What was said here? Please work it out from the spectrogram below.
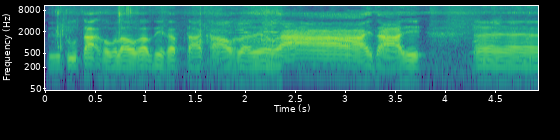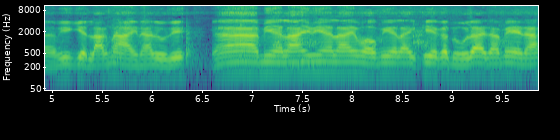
หรือตูตะของเราครับนี่ครับ ตาขาวตาเดียวอ้ายตาที่ มีเกียรติล้างหน้าอีกนะดูสิอ่ามีอะไรมีอะไรบอกมีอะไรเคลียร์กับหนูได้นะแม่นะ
